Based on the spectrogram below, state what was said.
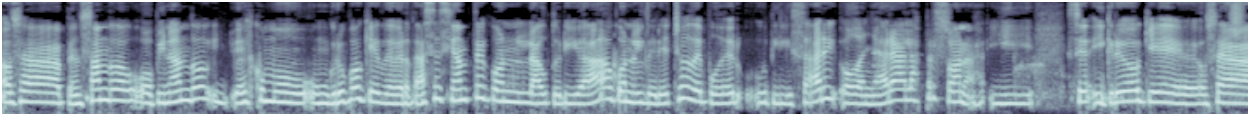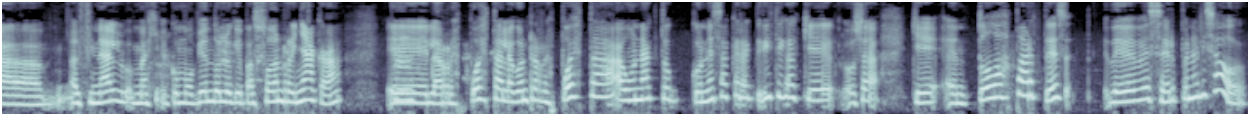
o sea, pensando, opinando, es como un grupo que de verdad se siente con la autoridad o con el derecho de poder utilizar o dañar a las personas. Y, y creo que, o sea, al final, como viendo lo que pasó en Reñaca, eh, la respuesta, la contrarrespuesta a un acto con esas características que, o sea, que en todas partes debe ser penalizado.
